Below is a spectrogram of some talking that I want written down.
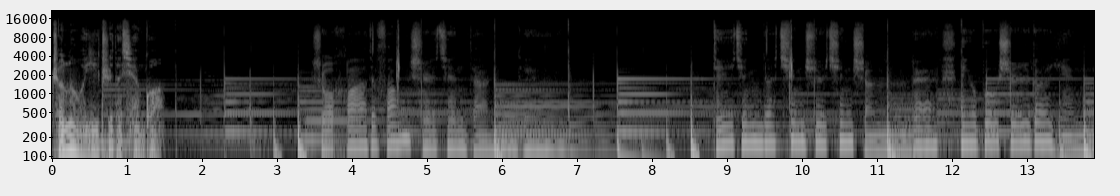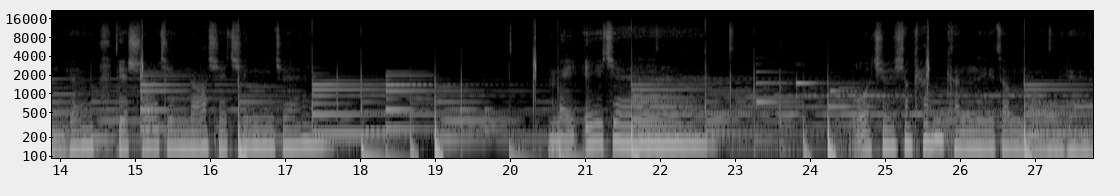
成了我一直的牵挂。说话的方式简单点。递进的情绪，请省略。你又不是个演员，别设计那些情节。没意见，我只想看看你怎么演。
